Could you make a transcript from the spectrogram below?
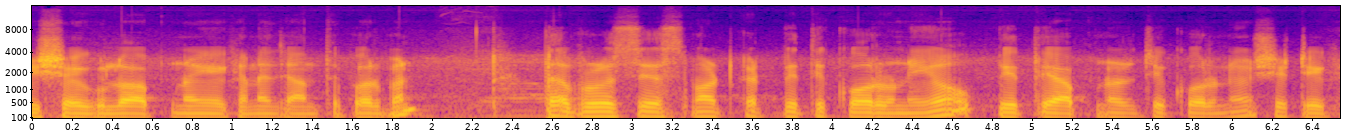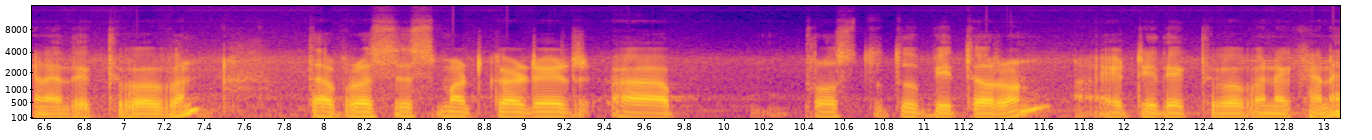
বিষয়গুলো আপনি এখানে জানতে পারবেন। তারপর হচ্ছে স্মার্ট কার্ড পেতে করণীয়, পেতে আপনার যে করণীয় সেটি এখানে দেখতে পাবেন। তারপর হচ্ছে স্মার্ট কার্ডের প্রস্তুত বিতরণ, এটি দেখতে পাবেন এখানে।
